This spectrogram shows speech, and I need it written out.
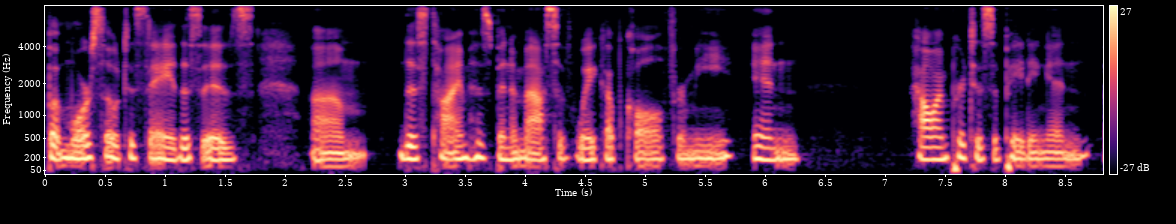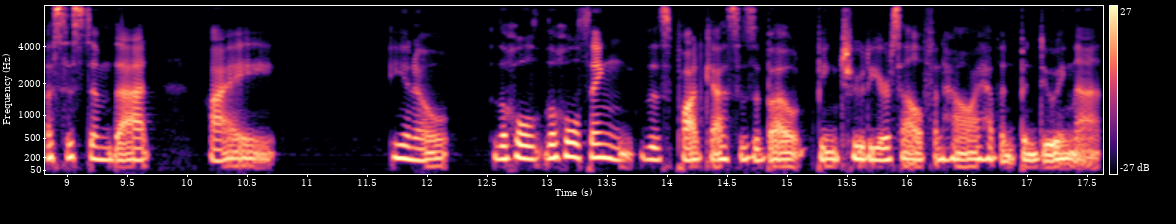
but more so to say, this is um, this time has been a massive wake up call for me in how I'm participating in a system that I, you know, the whole the whole thing this podcast is about being true to yourself and how I haven't been doing that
